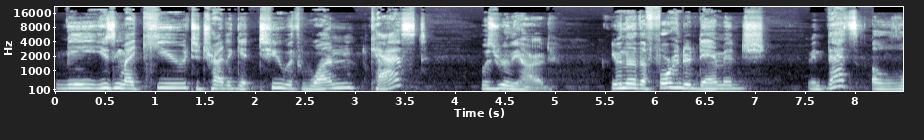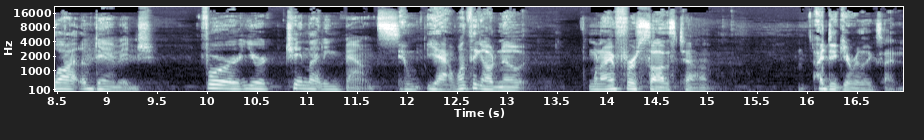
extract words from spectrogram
me using my Q to try to get two with one cast was really hard. Even though the 400 damage, I mean, that's a lot of damage for your chain lightning bounce. And yeah, one thing I would note when I first saw this talent, I did get really excited.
